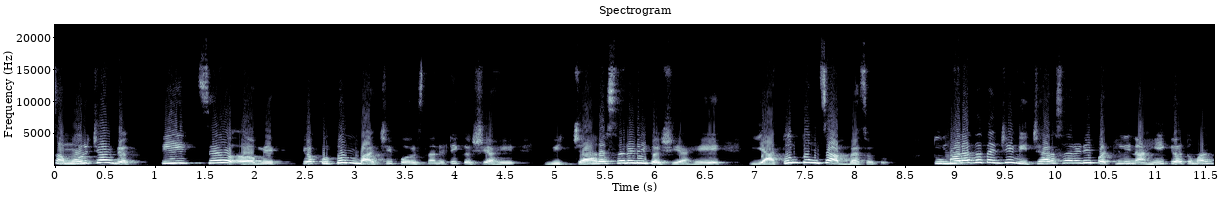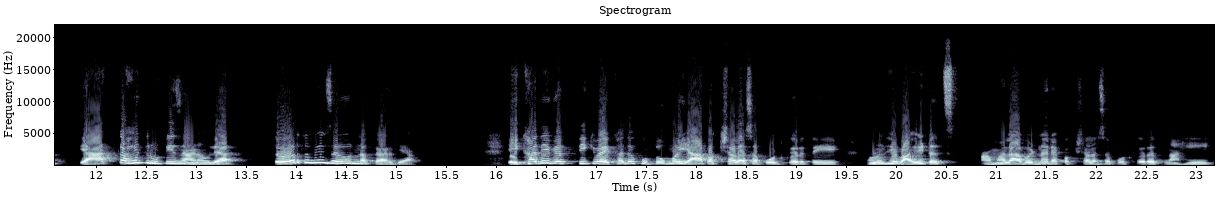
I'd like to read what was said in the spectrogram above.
समोरच्या व्यक्तीचे म्हणजे किंवा कुटुंबाची पर्सनॅलिटी कशी आहे विचारसरणी कशी आहे यातून तुमचा अभ्यास होतो. तुम्हाला जर त्यांची विचारसरणी पटली नाही किंवा तुम्हाला त्यात काही त्रुटी जाणवल्या तर तुम्ही जरूर नकार द्या. एखादी व्यक्ती किंवा एखादं कुटुंब या पक्षाला सपोर्ट करते म्हणून हे वाईटच. आम्हाला आवडणाऱ्या पक्षाला सपोर्ट करत नाही.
